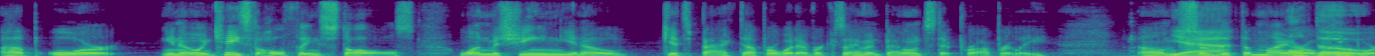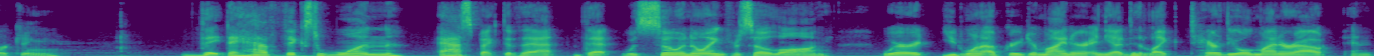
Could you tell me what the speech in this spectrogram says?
up or, you know, in case the whole thing stalls, one machine, you know, gets backed up or whatever because I haven't balanced it properly. Um, Yeah. So that the miner will Although- keep working. They they have fixed one aspect of that that was so annoying for so long, where you'd want to upgrade your miner and you had to like tear the old miner out and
